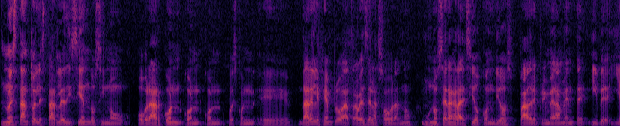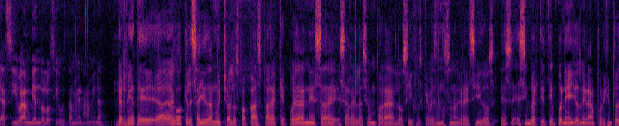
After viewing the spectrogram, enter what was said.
no es tanto el estarle diciendo, sino obrar con, con, con pues con eh, dar el ejemplo a través de las obras, ¿no? Uno ser agradecido con Dios Padre primeramente y, y así van viendo los hijos también, ah, mira. Pero fíjate, algo que les ayuda mucho a los papás para que puedan esa, esa relación para los hijos que a veces no son agradecidos, es, es invertir tiempo en ellos, mira, por ejemplo,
